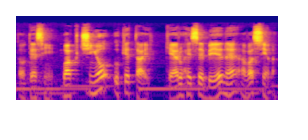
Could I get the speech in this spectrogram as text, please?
Então tem assim, wakuchin uketai, quero receber né, a vacina.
